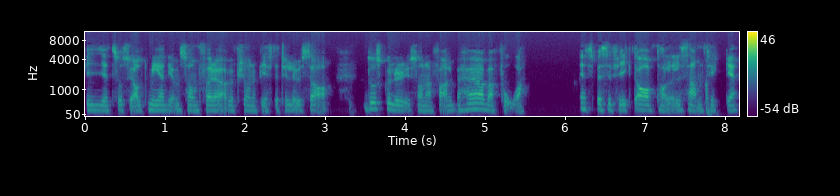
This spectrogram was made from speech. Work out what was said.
i ett socialt medium som för över personuppgifter till USA, då skulle du i sådana fall behöva få ett specifikt avtal eller samtycke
